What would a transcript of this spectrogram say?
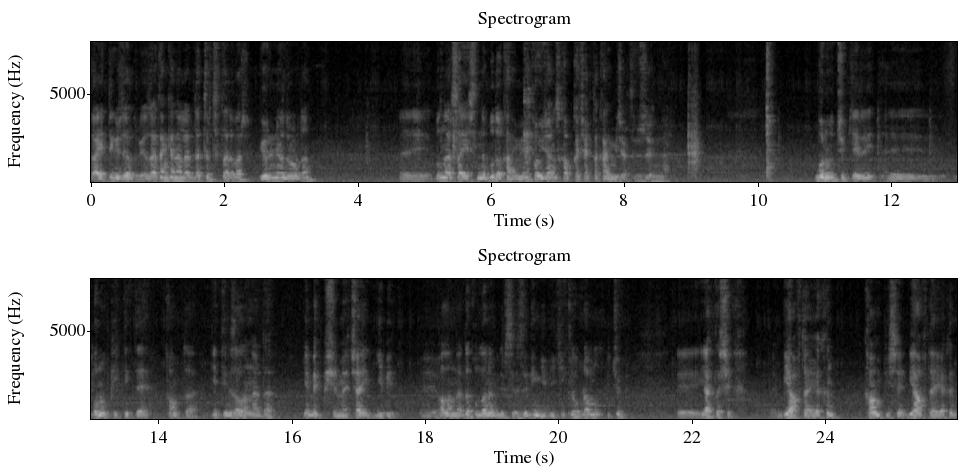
Gayet de güzel duruyor. Zaten kenarlarında tırtıkları var. Görünüyordur oradan. Ee, bunlar sayesinde bu da kaymıyor. Koyacağınız kap kaçak da kaymayacaktır üzerinden. Bunu tüpleri, e, bunu piknikte, kampta, gittiğiniz alanlarda yemek pişirme, çay gibi e, alanlarda kullanabilirsiniz. Dediğim gibi 2 kilogramlık bir tüp e, yaklaşık bir haftaya yakın kamp ise bir haftaya yakın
